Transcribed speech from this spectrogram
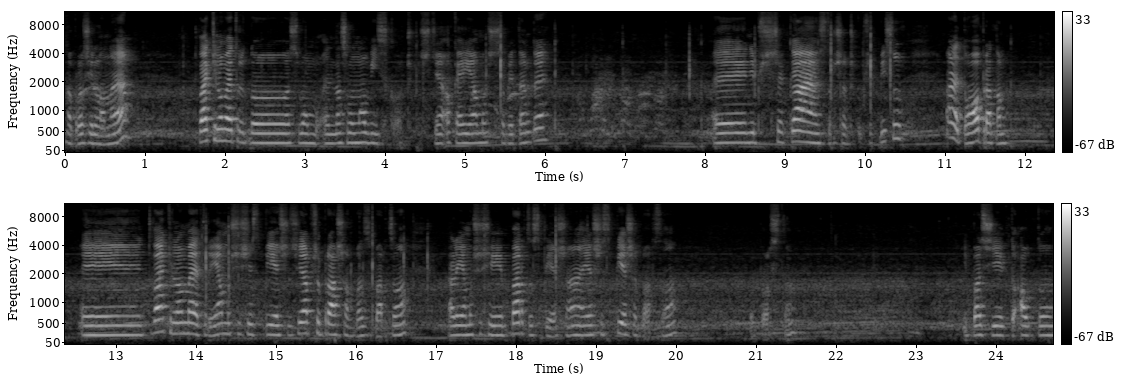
Dobra, zielone. 2 km do na złomowisko oczywiście. Okej, ja muszę sobie tędy. Yy, nie przestrzegając troszeczkę przepisów, ale dobra tam. Yy, 2 km, ja muszę się spieszyć. Ja przepraszam Was bardzo, ale ja muszę się bardzo spieszę. Ja się spieszę bardzo. Po prostu. I patrzcie jak to auto.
